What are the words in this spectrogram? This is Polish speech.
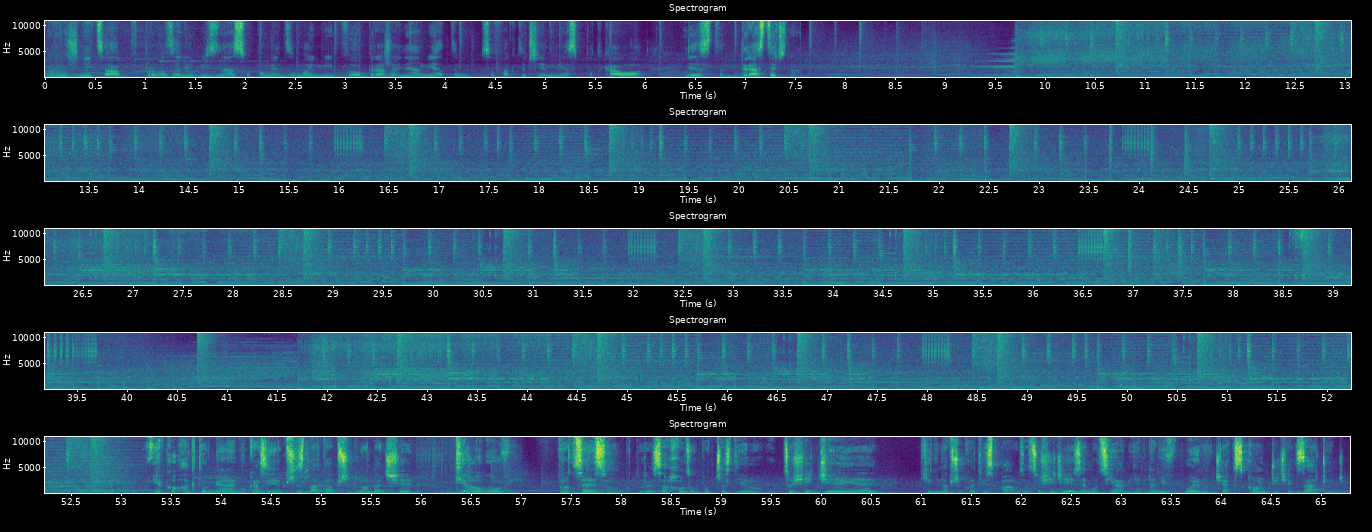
różnica w prowadzeniu biznesu pomiędzy moimi wyobrażeniami a tym, co faktycznie mnie spotkało, jest drastyczna. Jako aktor miałem okazję przez lata przyglądać się dialogowi, procesom, które zachodzą podczas dialogu. Co się dzieje, kiedy na przykład jest pauza, co się dzieje z emocjami, jak na nie wpłynąć, jak skończyć, jak zacząć.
